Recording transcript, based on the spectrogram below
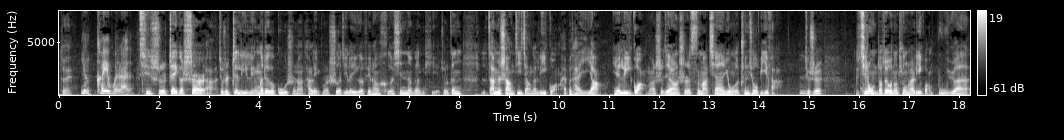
对，应可以回来的。其实这个事儿啊，就是这李陵的这个故事呢，它里面涉及了一个非常核心的问题，就是跟咱们上集讲的李广还不太一样。因为李广呢，实际上是司马迁用了春秋笔法，就是其实我们到最后能听出来，李广不冤，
